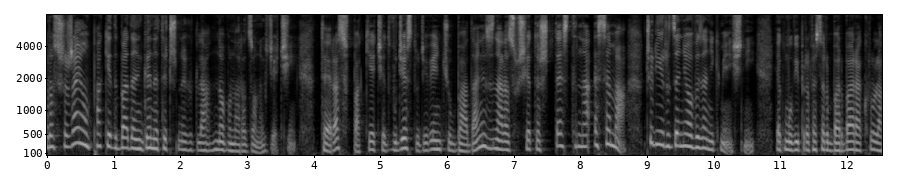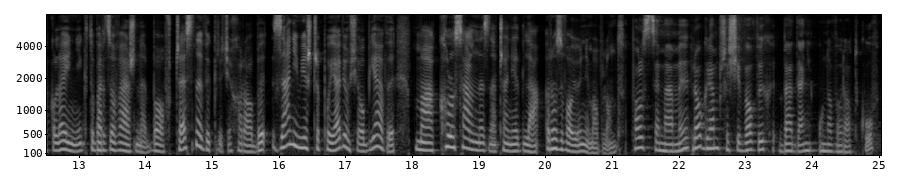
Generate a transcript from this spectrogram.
rozszerzają pakiet badań genetycznych dla nowonarodzonych dzieci. Teraz w pakiecie 29 badań znalazł się też test na SMA, czyli rdzeniowy zanik mięśni. Jak mówi profesor Barbara Króla-Kolejnik, to bardzo ważne, bo wczesne wykrycie choroby, zanim jeszcze pojawią się objawy, ma kolosalny kolosalne znaczenie dla rozwoju niemowląt. W Polsce mamy program przesiewowych badań u noworodków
